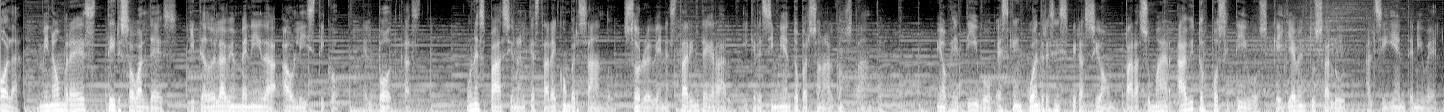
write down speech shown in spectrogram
Hola, mi nombre es Tirso Valdés y te doy la bienvenida a Holístico, el podcast, un espacio en el que estaré conversando sobre bienestar integral y crecimiento personal constante. Mi objetivo es que encuentres inspiración para sumar hábitos positivos que lleven tu salud al siguiente nivel.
